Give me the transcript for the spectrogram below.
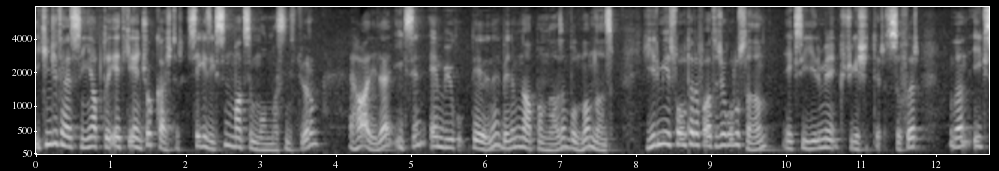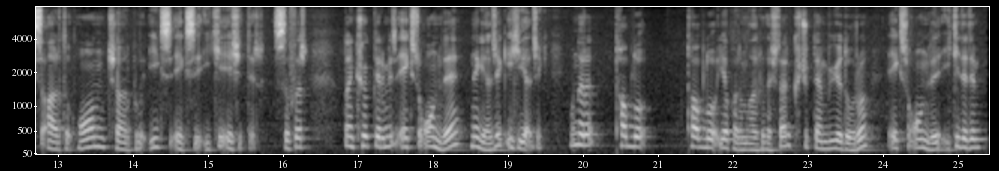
İkinci telsizin yaptığı etki en çok kaçtır? 8x'in maksimum olmasını istiyorum. E, haliyle x'in en büyük değerini benim ne yapmam lazım? Bulmam lazım. 20'yi sol tarafa atacak olursam eksi 20 küçük eşittir 0. Buradan x artı 10 çarpı x eksi 2 eşittir 0. Buradan köklerimiz eksi 10 ve ne gelecek? 2 gelecek. Bunları tablo tablo yaparım arkadaşlar. Küçükten büyüğe doğru eksi 10 ve 2 dedim.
